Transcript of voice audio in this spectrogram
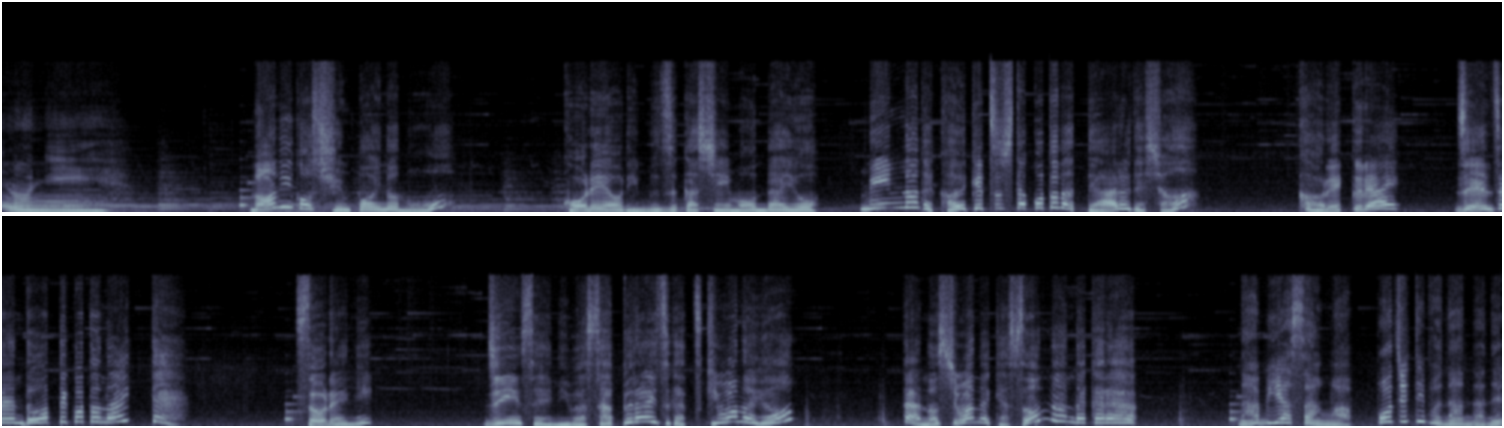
らないのに。何が心配なの？これより難しい問題をみんなで解決したことだってあるでしょ？これくらい全然どうってことないって。それに人生にはサプライズがつきものよ。楽しまなきゃ損なんだから。ナビアさんはポジティブなんだね。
